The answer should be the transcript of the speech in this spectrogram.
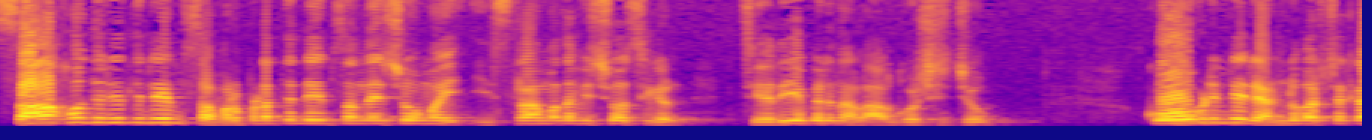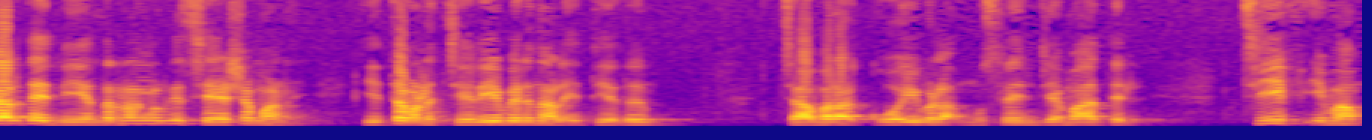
സാഹോദര്യത്തിന്റെയും സമർപ്പണത്തിന്റെയും സന്ദേശവുമായി ഇസ്ലാം മത വിശ്വാസികൾ ചെറിയ പെരുന്നാൾ ആഘോഷിച്ചു. കോവിഡിന്റെ രണ്ടു വർഷക്കാലത്തെ നിയന്ത്രണങ്ങൾക്ക് ശേഷമാണ് ഇത്തവണ ചെറിയ പെരുന്നാൾ എത്തിയത്. ചവറ കോയിവിള മുസ്ലിം ജമാഅത്തിൽ ചീഫ് ഇമാം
